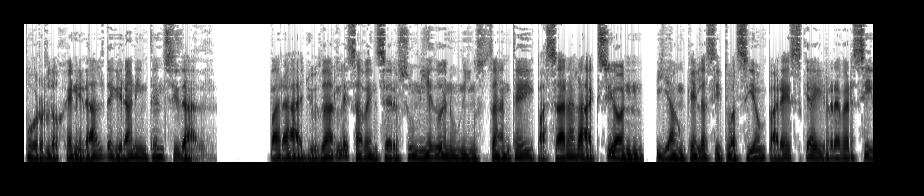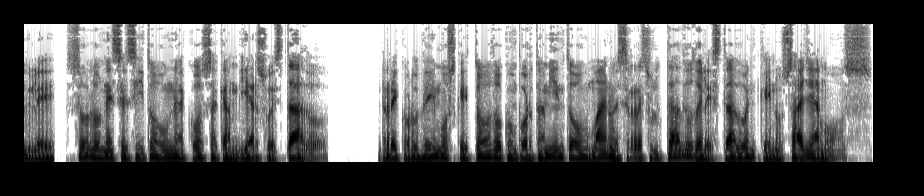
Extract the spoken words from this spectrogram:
por lo general de gran intensidad para ayudarles a vencer su miedo en un instante y pasar a la acción, y aunque la situación parezca irreversible, solo necesito una cosa cambiar su estado. Recordemos que todo comportamiento humano es resultado del estado en que nos hallamos.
